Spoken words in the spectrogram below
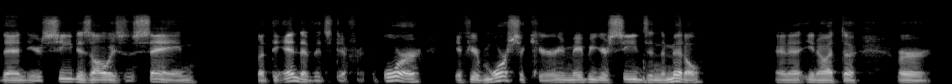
then your seed is always the same, but the end of it's different. Or if you're more secure, and maybe your seed's in the middle, and at, you know at the or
